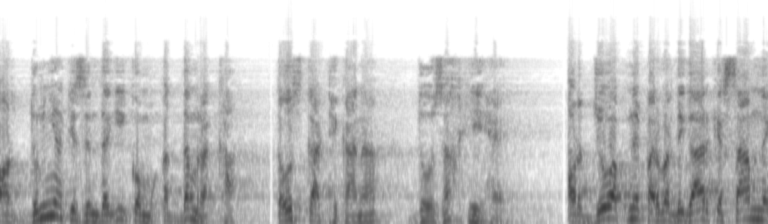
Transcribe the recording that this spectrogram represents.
اور دنیا کی زندگی کو مقدم رکھا تو اس کا ٹھکانہ دوزخ ہی ہے۔ اور جو اپنے پروردگار کے سامنے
